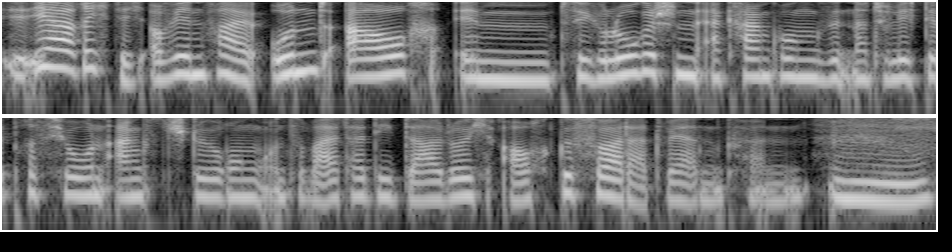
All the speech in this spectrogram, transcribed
Ja, richtig, auf jeden Fall. Und auch in psychologischen Erkrankungen sind natürlich Depressionen, Angststörungen und so weiter, die dadurch auch gefördert werden können. Mhm.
